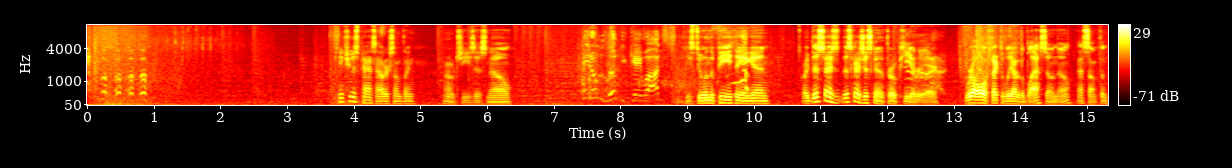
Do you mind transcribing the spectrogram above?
Can't you just pass out or something? Oh Jesus, no. Hey, don't look, you gay wads. He's doing the pee thing again. Like this guy's this guy's just gonna throw pee everywhere. We're all effectively out of the blast zone though. That's something.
